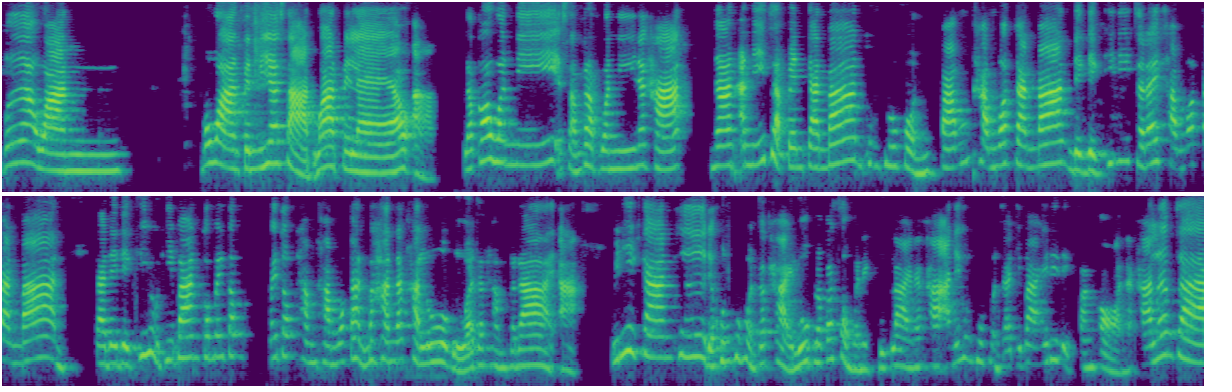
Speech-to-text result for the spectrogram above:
เมื่อวัน เมื่อวานเป็นวิทยาศาสตร์วาดไปแล้วอะแล้วก็วันนี้สำหรับวันนี้นะคะ งานอันนี้จะเป็นการบ้านคุณครูฝนปั๊มคำว่าการบ้าน เด็กๆ ที่นี่จะได้คำว่าการบ้าน แต่เด็กๆ ที่อยู่ที่บ้านก็ไม่ต้องไม่ต้องทำคำว่าการบ้านนะคะลูกหรือว่าจะทำก็ได้อะวิธีการคือเดี๋ยวคุณครูฝนจะถ่ายรูปแล้วก็ส่งไปในกลุ่มไลน์นะคะ อันนี้คุณครูฝนจะอธิบายให้เด็กๆฟังก่อนนะคะ เริ่มจาก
